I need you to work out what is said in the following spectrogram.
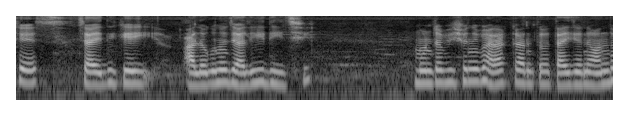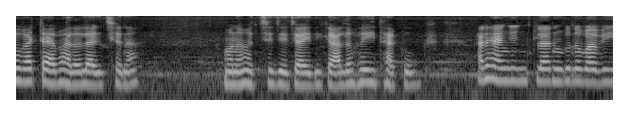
শেষ, চারিদিকেই আলোগুলো জ্বালিয়ে দিয়েছি। মনটা ভীষণই ভারাক্রান্ত, তাই জন্য অন্ধকারটা আর ভালো লাগছে না। মনে হচ্ছে যে চারিদিকে আলো হয়েই থাকুক। আর হ্যাঙ্গিং প্ল্যানগুলো বাবি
